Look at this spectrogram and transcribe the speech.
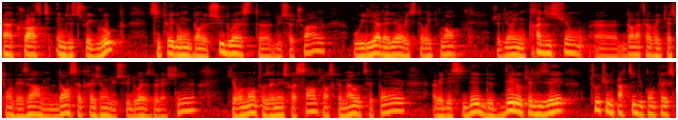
Aircraft Industry Group, situé donc dans le sud-ouest du Sichuan, où il y a d'ailleurs historiquement, je dirais, une tradition euh, dans la fabrication des armes dans cette région du sud-ouest de la Chine, qui remonte aux années 60 lorsque Mao Zedong avait décidé de délocaliser toute une partie du complexe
